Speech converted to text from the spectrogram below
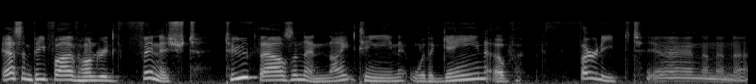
S&P 500 finished 2019 with a gain of 32. No, no, no.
